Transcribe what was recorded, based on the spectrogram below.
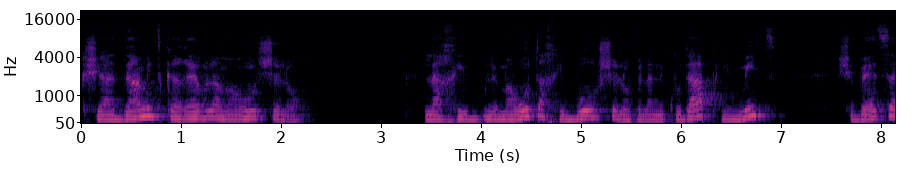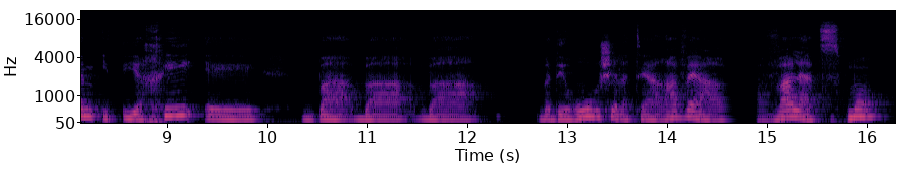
כשאדם מתקרב למהות שלו. למהות החיבור שלו ולנקודה הפנימית, שבעצם היא הכי אה, ב, ב, ב, בדירוג של הטהרה והאהבה לעצמו,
